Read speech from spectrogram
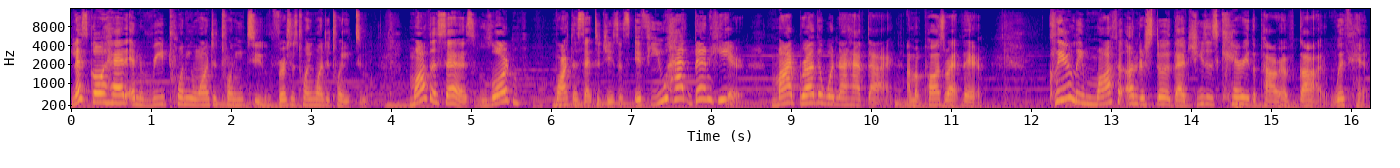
Let's go ahead and read 21 to 22, verses 21 to 22. Martha says, Lord, Martha said to Jesus, If you had been here, my brother would not have died. I'm going to pause right there. Clearly, Martha understood that Jesus carried the power of God with him.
